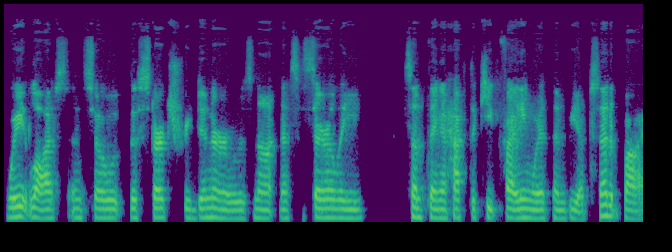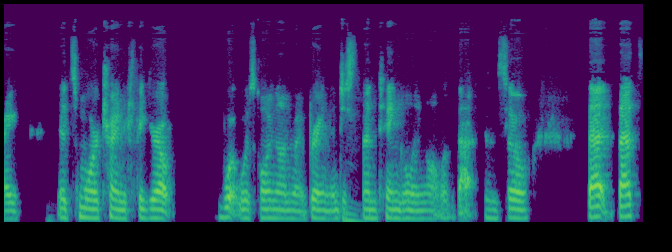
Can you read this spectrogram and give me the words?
weight loss. And so the starch free dinner was not necessarily something I have to keep fighting with and be upset by. It's more trying to figure out what was going on in my brain and just mm. untangling all of that. And so that that's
